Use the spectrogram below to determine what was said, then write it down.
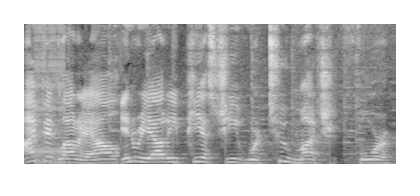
I picked La Real. In reality, PSG were too much for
